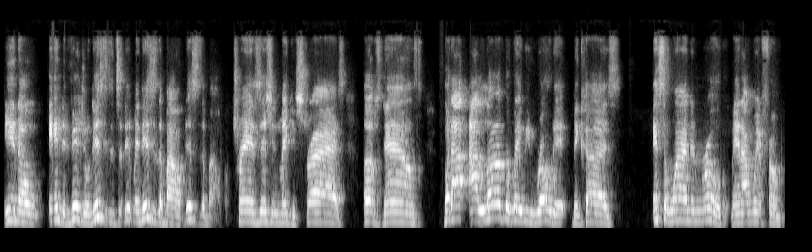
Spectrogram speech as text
you know, individual. This is I mean, this is about this is about transition, making strides, ups, downs. But I, I love the way we wrote it because it's a winding road. Man, I went from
